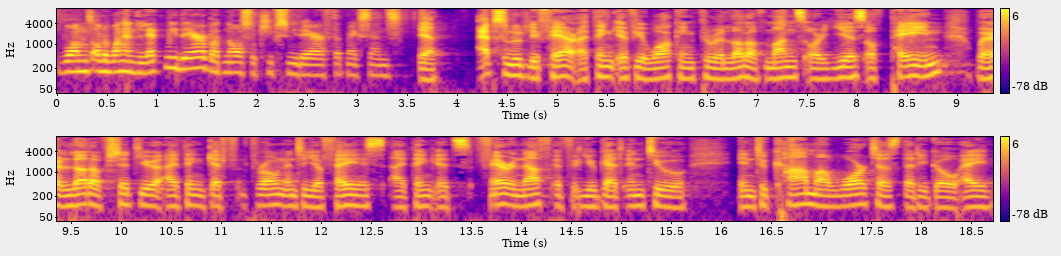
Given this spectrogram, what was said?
one on the one hand led me there, but also keeps me there. If that makes sense. Yeah. Absolutely fair. I think if you're walking through a lot of months or years of pain where a lot of shit you, I think, get thrown into your face, I think it's fair enough if you get into, into calmer waters that you go, Hey,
